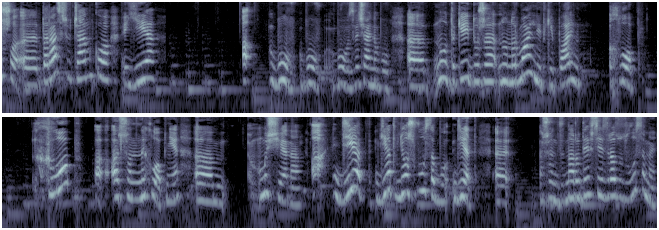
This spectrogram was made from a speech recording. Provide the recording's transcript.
що, е, Тарас Шевченко є. А, був, був, був, звичайно, був. Е, ну, такий дуже ну, нормальний такий парень. Хлоп. Хлоп? А, а що, не хлоп, ні? Е, мужчина. А, дід! Дід, в нього ж вуса був. Дід. Е, а що, народився і зразу з вусами?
